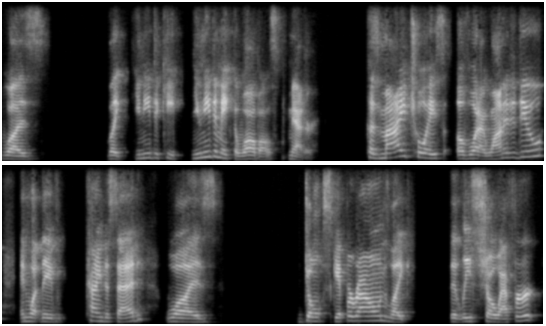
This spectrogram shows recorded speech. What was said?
was like you need to keep you need to make the wall balls matter. Cuz my choice of what I wanted to do and what they've kind of said was don't skip around like at least show effort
